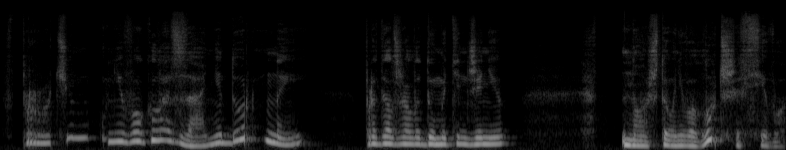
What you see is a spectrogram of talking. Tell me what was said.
Впрочем, у него глаза не дурны продолжала думать инженю. Но что у него лучше всего,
